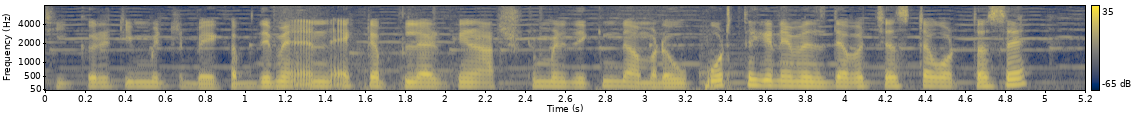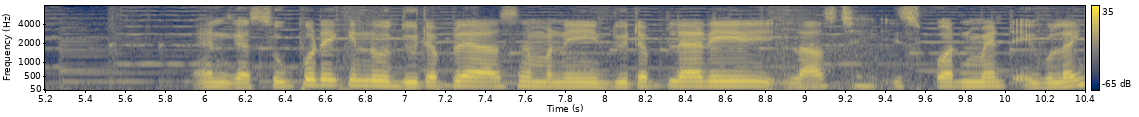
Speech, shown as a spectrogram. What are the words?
ঠিক করে টিমমেটের ব্যাকআপ দেবেন। অ্যান্ড একটা প্লেয়ার কিন্তু আটশো টিমের দিয়ে কিন্তু আমরা উপর থেকে ড্যামেজ দেওয়ার চেষ্টা করতেছে। অ্যান্ড গ্যাস উপরে কিন্তু দুইটা প্লেয়ার আছে মানে দুইটা প্লেয়ারই লাস্ট স্কোয়াডমেট এগুলাই।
